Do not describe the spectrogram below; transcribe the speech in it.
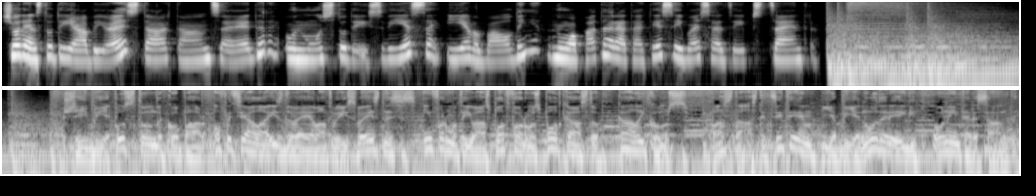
Šodien studijā biju es, Dārta Ansēdere, un mūsu studijas viese Ieva Baldiņa no Patērētāju tiesību aizsardzības centra. Šī bija pusstunda kopā ar oficiālā izdevēja Latvijas vēstneses informatīvās platformas podkāstu Kā likums. Pastāsti citiem, ja bija noderīgi un interesanti.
